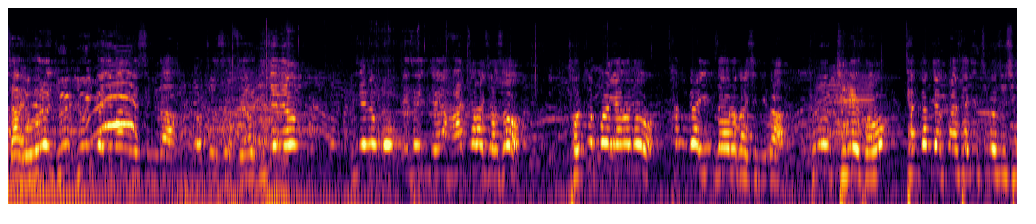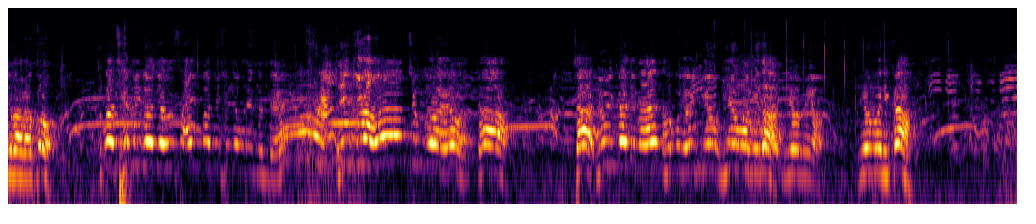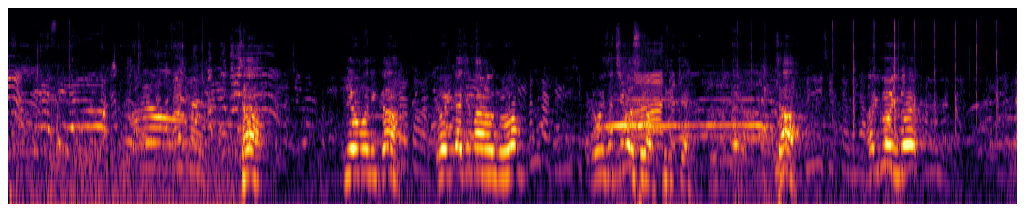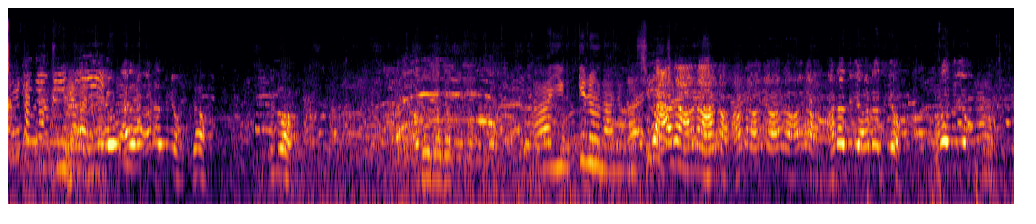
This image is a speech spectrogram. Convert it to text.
자, 요거는 요, 여기까지만 하겠습니다. 어쩔 수 없어요. 이재명, 이재명 후보께서 이제 하차하셔서 저쪽 방향으로 상가 인사하러 가십니다. 그 길에서 잠깐 잠깐 사진 찍어주시기 바라고 누가 책을 가져와서 사인 받으시려고 했는데 인기가 엄청 좋아요. 자, 자 여기까지만 하고 여기 위험, 위험합니다. 위험해요. 위험하니까 자 위험하니까 여기까지만 하고. 여기서 찍었어요. 드릴게. 자. 아이고 이거 왜 갖다 이거 안아드려. 자, 일로 와. 아. 아 인기는 아주 이거 그 안아, 안아, 안아, 안아, 안아, 안아, 안아, 안아드려, 안아드려, 안아드려.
